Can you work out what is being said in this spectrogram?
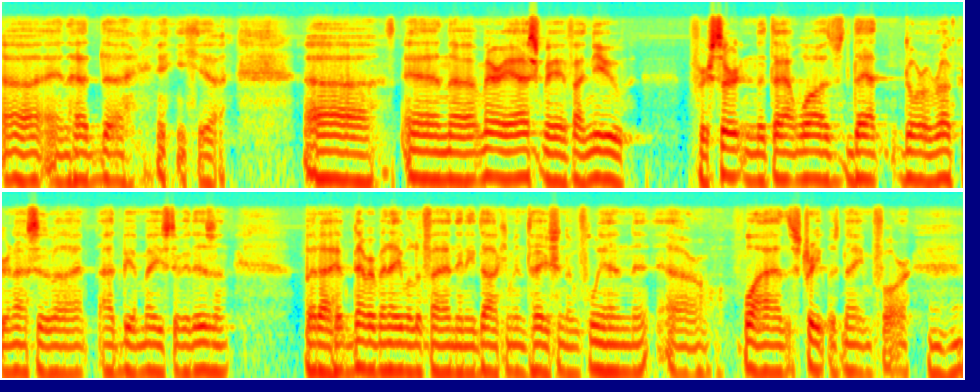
uh, and had uh, yeah, uh, and uh, Mary asked me if I knew for certain that that was that Dora Rucker, and I said, well, I, I'd be amazed if it isn't. But I have never been able to find any documentation of when or why the street was named for. Mm-hmm.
